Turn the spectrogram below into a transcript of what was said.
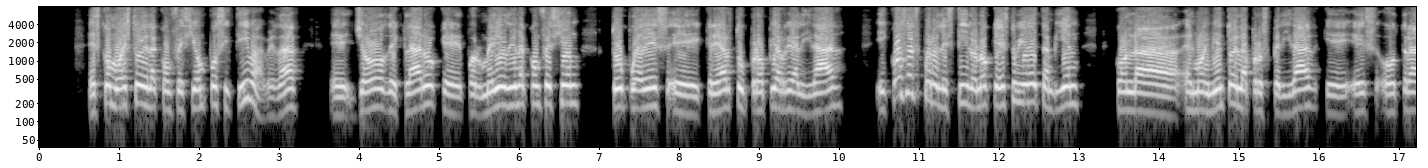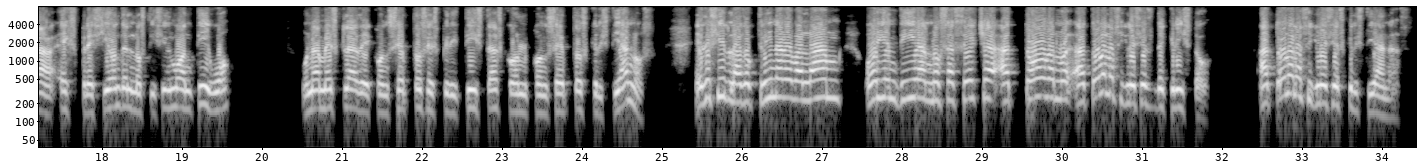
Es como esto de la confesión positiva, ¿verdad? Eh, yo declaro que por medio de una confesión tú puedes eh, crear tu propia realidad y cosas por el estilo, ¿no? Que esto viene también con la, el movimiento de la prosperidad, que es otra expresión del gnosticismo antiguo, una mezcla de conceptos espiritistas con conceptos cristianos. Es decir, la doctrina de Balaam hoy en día nos acecha a, a todas las iglesias de Cristo, a todas las iglesias cristianas.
